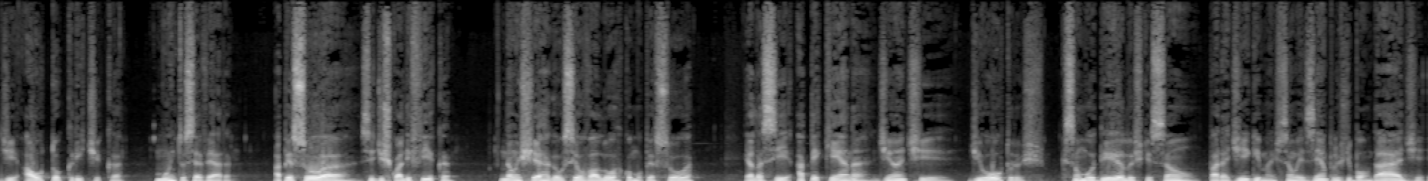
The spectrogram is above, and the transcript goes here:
de autocrítica muito severa. A pessoa se desqualifica, não enxerga o seu valor como pessoa, ela se apequena diante de outros que são modelos, que são paradigmas, são exemplos de bondade,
